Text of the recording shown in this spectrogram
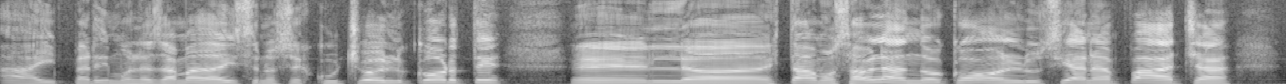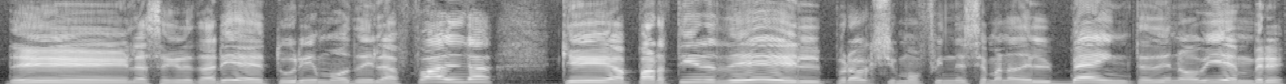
Ay, perdimos la llamada, ahí se nos escuchó el corte. estábamos hablando con Luciana Pacha de la Secretaría de Turismo de La Falda, que a partir del próximo fin de semana del 20 de noviembre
